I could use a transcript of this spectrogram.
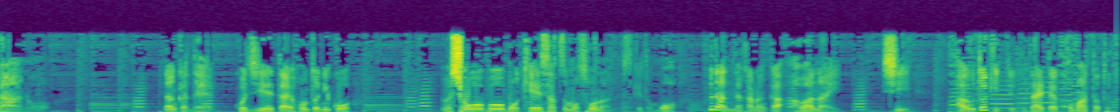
まああの、なんかね、こう自衛隊本当にこう、消防も警察もそうなんですけども、普段なかなか会わないし、会う時っていうと大体困った時、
